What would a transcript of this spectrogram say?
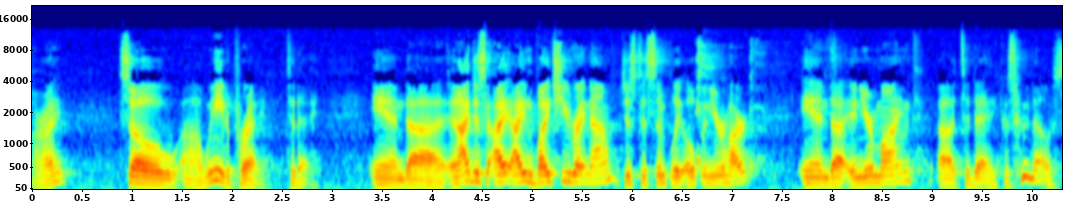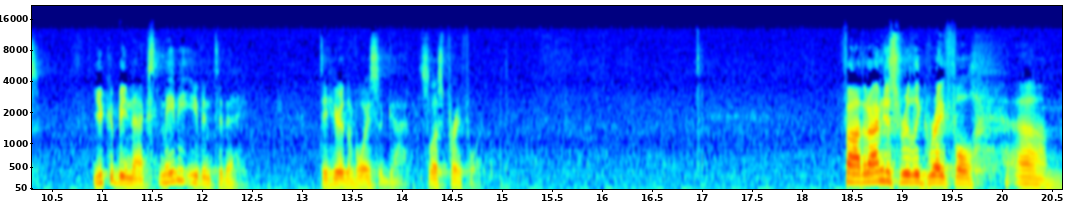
All right? So uh, we need to pray today. And, uh, and I just I, I, invite you right now just to simply open your heart and uh, in your mind uh, today, because who knows? You could be next, maybe even today, to hear the voice of God. So let's pray for it. Father, I'm just really grateful, um,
